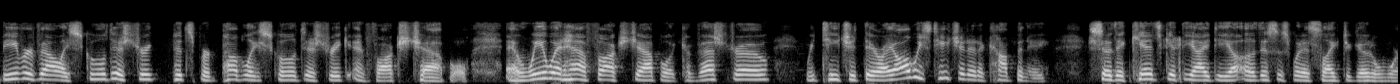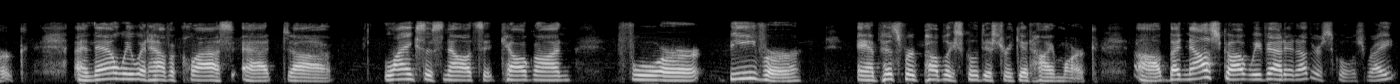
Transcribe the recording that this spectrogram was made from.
Beaver Valley School District, Pittsburgh Public School District, and Fox Chapel. And we would have Fox Chapel at Covestro. We teach it there. I always teach it at a company so the kids get the idea oh, this is what it's like to go to work. And then we would have a class at uh, Lanxess, now it's at Calgon, for Beaver and Pittsburgh Public School District at Highmark. Uh, but now, Scott, we've added other schools, right?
